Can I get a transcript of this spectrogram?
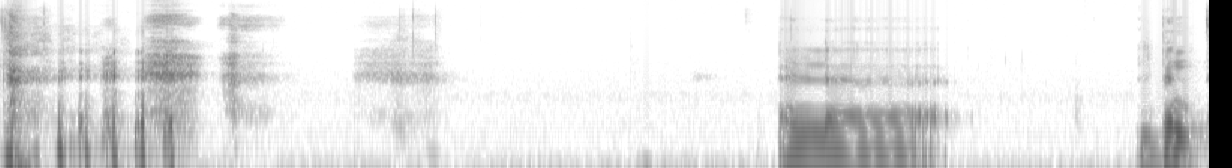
البنت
